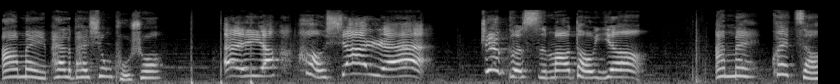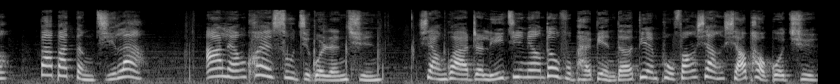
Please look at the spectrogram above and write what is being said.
阿妹拍了拍胸脯说：“哎呀，好吓人！这个死猫头鹰！”阿妹，快走，爸爸等急了。阿良快速挤过人群。向挂着黎记酿豆腐牌匾的店铺方向小跑过去，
